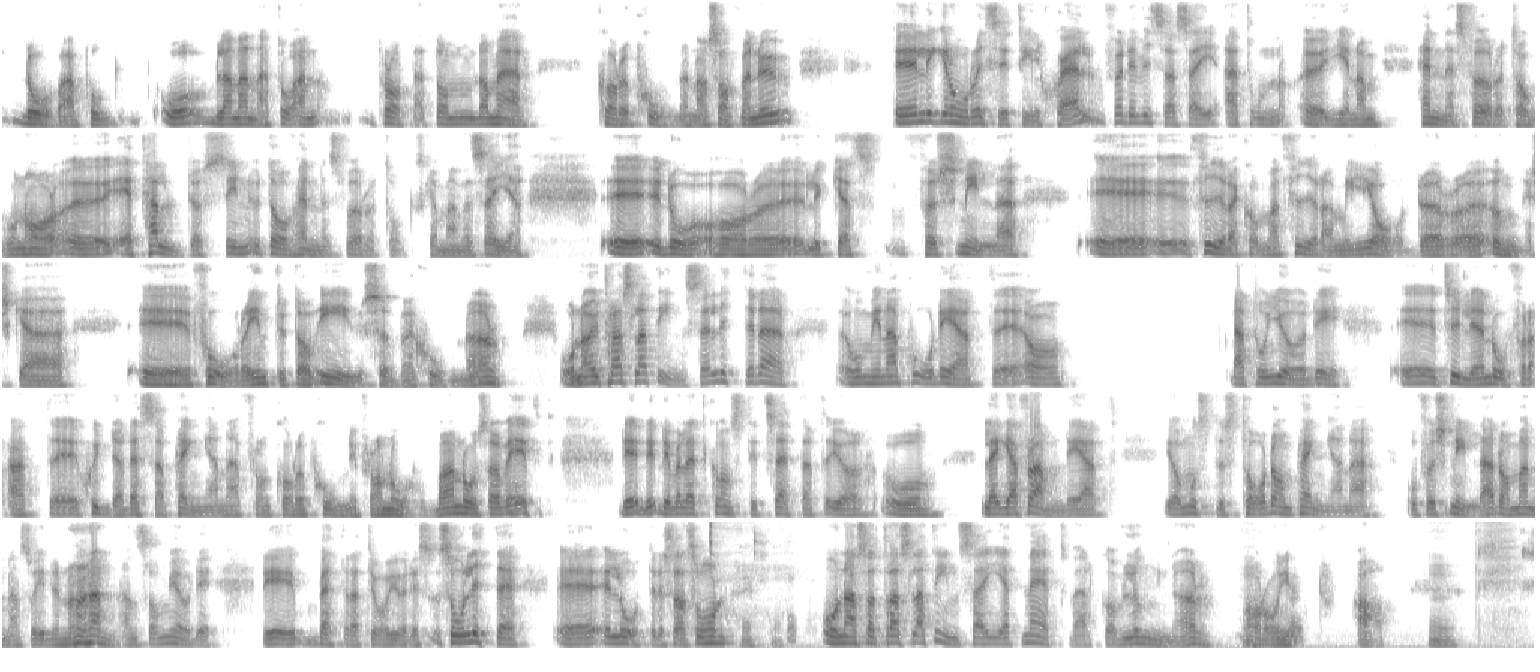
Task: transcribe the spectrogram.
då va, på, och bland annat då han pratat om de här korruptionerna och sånt. Men nu eh, Eh, ligger hon risigt till själv för det visar sig att hon eh, genom hennes företag. Hon har eh, ett halvdussin utav hennes företag ska man väl säga. Då har lyckats försnilla 4,4 miljarder ungerska forint utav EU-subventioner. Hon har ju trasslat in sig lite där. Hon menar på det att, ja, att hon gör det eh, tydligen då för att eh, skydda dessa pengarna från korruption ifrån Orban. Då, så det, det, det, är väl ett konstigt sätt att, göra, att lägga fram det att jag måste ta de pengarna och försnilla dem annars så är det någon annan som gör det. Det är bättre att jag gör det. Så lite eh, låter det. Så alltså hon, hon har alltså trasslat in sig i ett nätverk av lugner. Har hon gjort. Ja. Mm.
